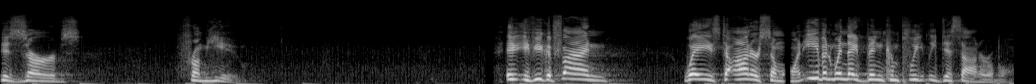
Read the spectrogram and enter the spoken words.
deserves from you? If you could find ways to honor someone, even when they've been completely dishonorable.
